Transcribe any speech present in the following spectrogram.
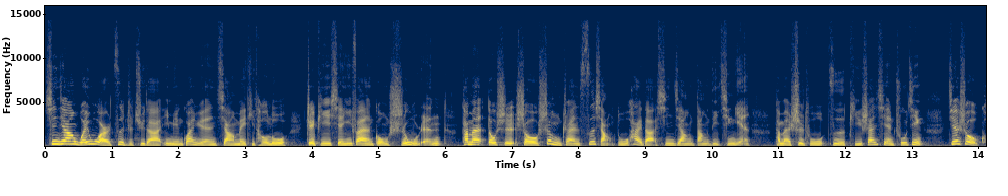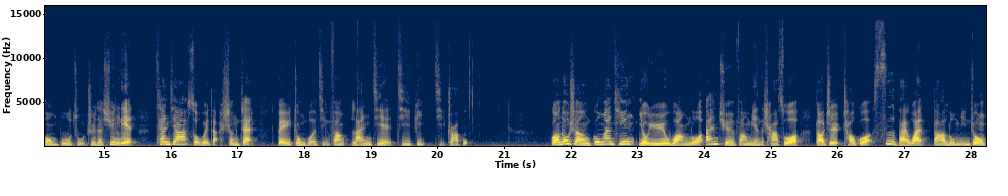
新疆维吾尔自治区的一名官员向媒体透露，这批嫌疑犯共十五人，他们都是受圣战思想毒害的新疆当地青年，他们试图自皮山县出境，接受恐怖组织的训练。参加所谓的圣战，被中国警方拦截、击毙及抓捕。广东省公安厅由于网络安全方面的差错，导致超过四百万大陆民众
